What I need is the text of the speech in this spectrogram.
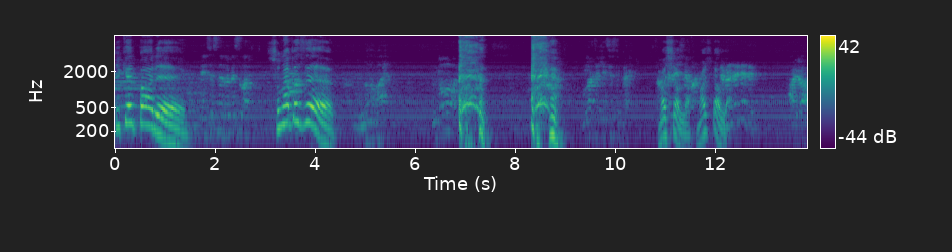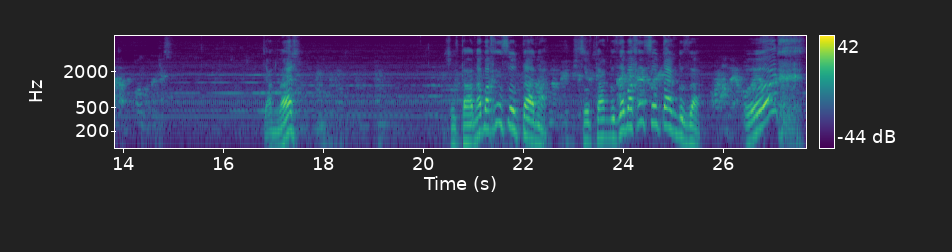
Şekerpare. Suna kızım. Maşallah, maşallah. Canlar. Sultana bakın sultana. Sultan kıza bakın sultan kıza. Oh!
